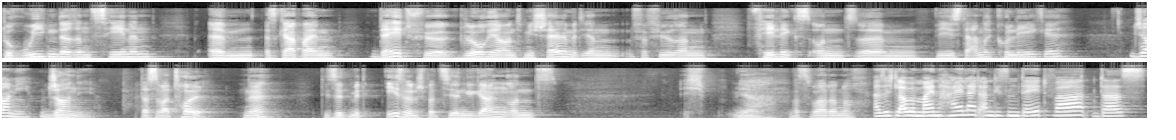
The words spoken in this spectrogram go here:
beruhigenderen Szenen. Ähm, es gab ein Date für Gloria und Michelle mit ihren Verführern Felix und ähm, wie hieß der andere Kollege? Johnny. Johnny. Das war toll, ne? Die sind mit Eseln spazieren gegangen und ich, ja, was war da noch? Also ich glaube, mein Highlight an diesem Date war, dass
